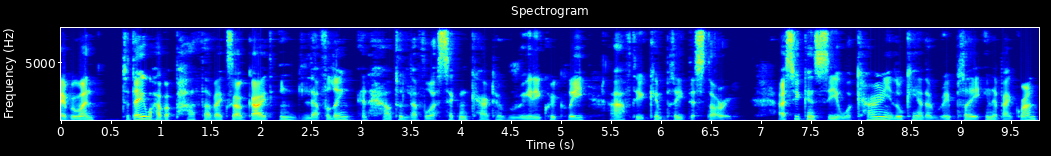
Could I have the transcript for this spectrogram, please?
everyone. Today we'll have a Path of Exile guide in leveling and how to level a second character really quickly after you complete the story. As you can see, we're currently looking at a replay in the background.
